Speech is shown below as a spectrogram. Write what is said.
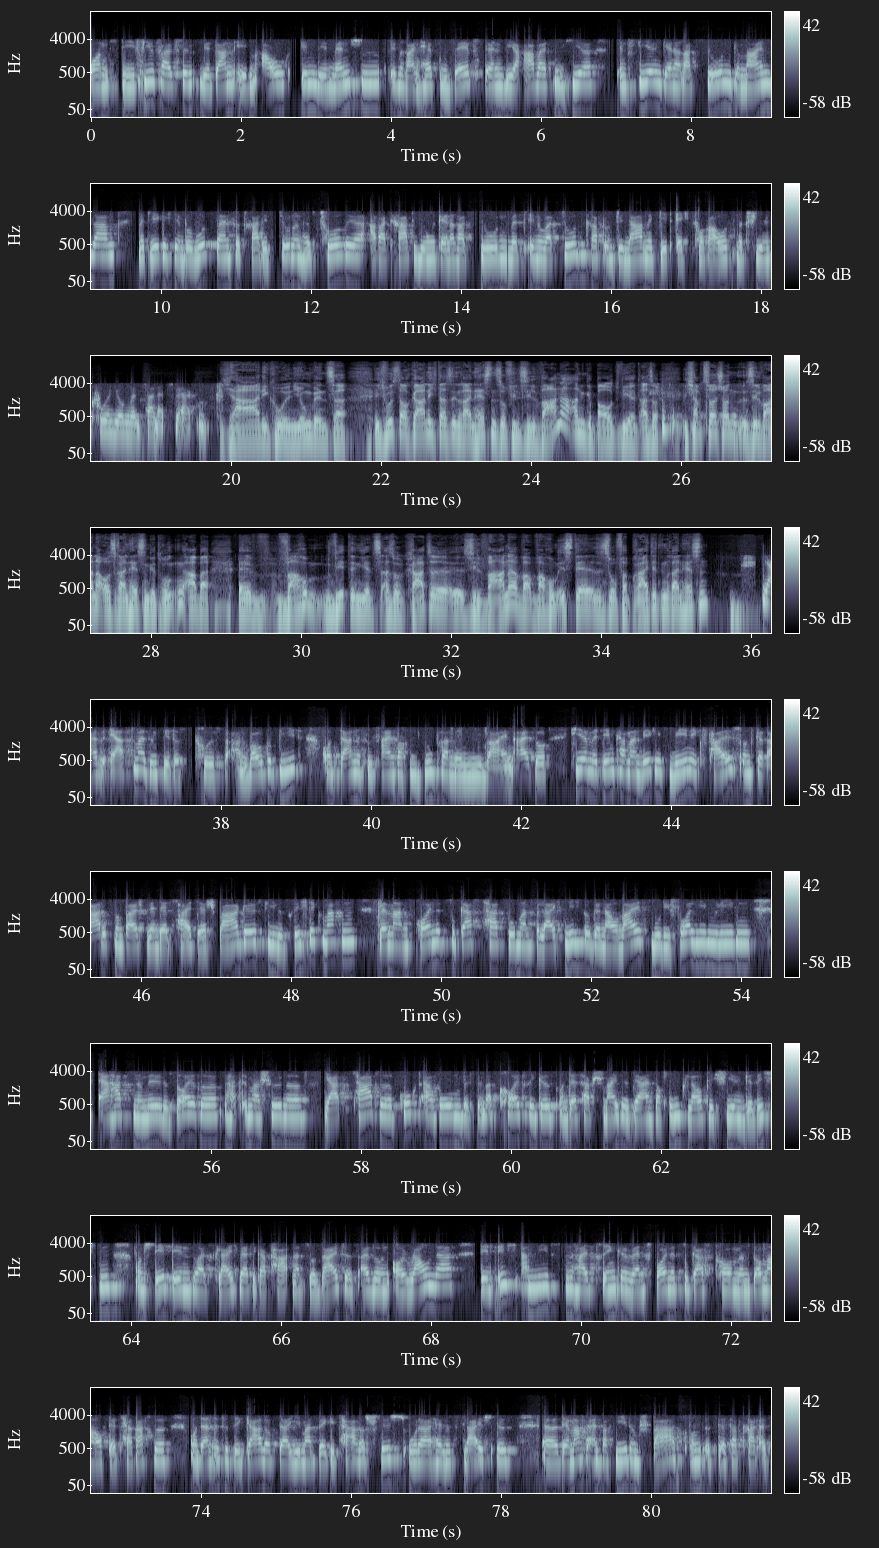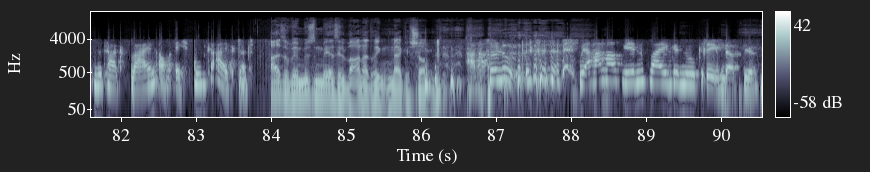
Und die Vielfalt finden wir dann eben auch in den Menschen in Rheinhessen selbst, denn wir arbeiten hier in vielen Generationen gemeinsam mit wirklich dem Bewusstsein für Tradition und Historie, aber gerade die junge Generation mit Innovationskraft und Dynamik geht echt voraus mit vielen coolen Jungwinzer-Netzwerken. Ja, die coolen Jungwinzer. Ich wusste auch gar nicht, dass in Rheinhessen so viel Silvaner angebaut wird. Also ich habe zwar schon Silvaner aus Rheinhessen getrunken, aber äh, warum wird denn jetzt, also gerade äh, Silvaner, wa warum ist der so verbreitet in Rheinhessen? Ja, also erstmal sind wir das größte Anbaugebiet und dann ist es einfach ein super Menüwein. Also hier mit dem kann man wirklich wenig falsch und gerade zum Beispiel in der Zeit der Spargel vieles richtig machen. Wenn man Freunde zu Gast hat, wo man vielleicht nicht so genau weiß, wo die Vorlieben liegen. Er hat eine milde Säure, hat immer schöne, ja, zarte Fruchtaromen, bisschen was Kräutriges und deshalb schmeichelt er einfach unglaublich vielen Gerichten und steht denen so als gleichwertig zuverlässiger Partner zur Seite, ist also ein Allrounder, den ich am liebsten halt trinke, wenn Freunde zu Gast kommen im Sommer auf der Terrasse. Und dann ist es egal, ob da jemand vegetarisch Fisch oder helles Fleisch isst. Äh, der macht einfach jedem Spaß und ist deshalb gerade als Mittagswein auch echt gut geeignet. Also wir müssen mehr Silvaner trinken, merke ich schon. Absolut. Wir haben auf jeden Fall genug Reben dafür.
